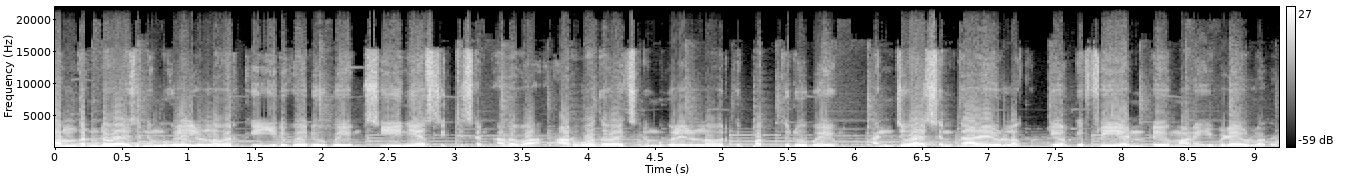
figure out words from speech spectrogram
പന്ത്രണ്ട് വയസ്സിന് മുകളിലുള്ളവർക്ക് ഇരുപത് രൂപയും സീനിയർ സിറ്റിസൺ അഥവാ അറുപത് വയസ്സിന് മുകളിലുള്ളവർക്ക് പത്ത് രൂപയും അഞ്ച് വയസ്സിന് താഴെയുള്ള കുട്ടികൾക്ക് ഫ്രീ എൻട്രിയുമാണ് ഇവിടെയുള്ളത്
